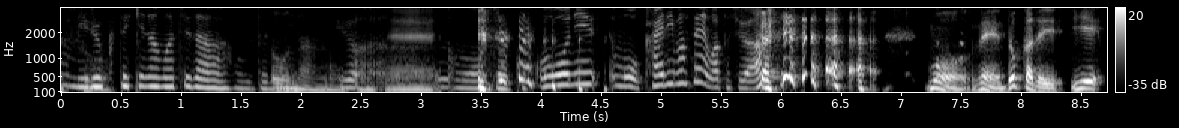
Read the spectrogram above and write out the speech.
魅力的な街だ、本当に。そうなのうわねーもう、じゃあ、ここに、もう帰りません、私は。もうね、どっかで家、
